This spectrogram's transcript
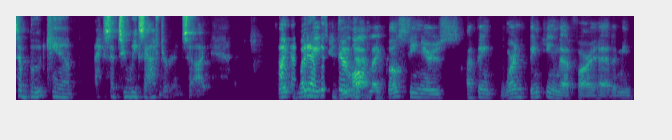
to boot camp, I said two weeks after. And so I, like, I, what made you do that? Like most seniors, I think weren't thinking that far ahead. I mean,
